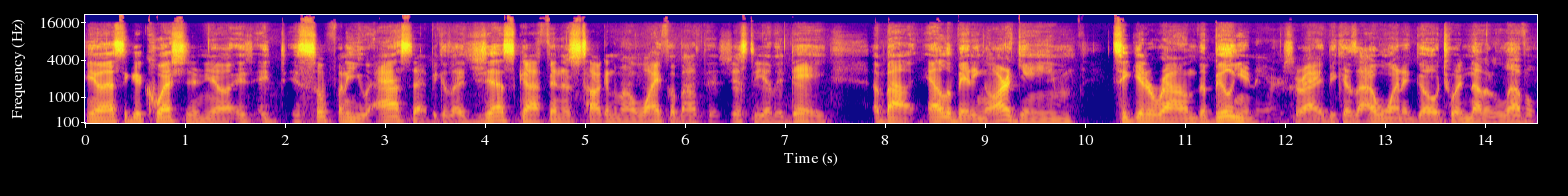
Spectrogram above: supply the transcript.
You know, that's a good question. You know, it, it, it's so funny you asked that because I just got finished talking to my wife about this just the other day about elevating our game to get around the billionaire years, right? Because I want to go to another level.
